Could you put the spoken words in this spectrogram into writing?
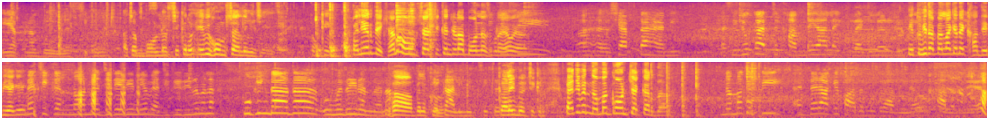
ਇਹ ਆਪਣਾ ਬੋਨਲੈਸ ਚਿਕਨ ਹੈ। ਅੱਛਾ ਬੋਨਲੈਸ ਚਿਕਨ ਇਹ ਵੀ ਹੋਮ ਸਟਾਈਲ ਦੇ ਵਿੱਚ ਹੈ ਓਕੇ ਪਹਿਲੀ ਵਾਰ ਦੇਖਿਆ ਮੈਂ ਹੋਮ ਸਟਾਈਲ ਚਿਕਨ ਜਿਹੜਾ ਬੋਨਲੈਸ ਬਣਾਇਆ ਹੋਇਆ। ਸ਼ੈਫ ਤਾਂ ਹੈ ਨਹੀਂ। ਅਸੀਂ ਜੋ ਘਰ ਚ ਖਾਂਦੇ ਆ ਲਾਈਕ ਰੈਗੂਲਰ ਇਹ ਤੁਸੀਂ ਤਾਂ ਪਹਿਲਾਂ ਕਿਤੇ ਖਾਂਦੇ ਨਹੀਂ ਹੈਗੇ। ਮੈਂ ਚਿਕਨ ਨਾਨ ਵੈਜੀਟੇਰੀਅਨ ਨਹੀਂ ਵੈਜੀਟੇਰੀਅਨ ਮਤਲਬ ਕੁਕਿੰਗ ਦਾ ਦਾ ਹੀ ਰਹਿੰਦਾ ਨਾ। ਹਾਂ ਬਿਲਕੁਲ। ਕਾਲੀ ਮਿਰਚ ਚਿਕਨ ਕਾਲੀ ਮਿਰਚ ਚਿਕਨ ਭੈਣ ਜੀ ਫਿਰ ਨਮਕ ਕੌਣ ਚੈੱਕ ਕਰਦਾ? ਨਮਕ ਅਸੀਂ ਇੱਧਰ ਆ ਕੇ ਫਾਦਰ ਨੂੰ ਕਰਾ ਦਈਦਾ ਉਹ ਖਾ ਲੈਂਦੇ ਆ।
